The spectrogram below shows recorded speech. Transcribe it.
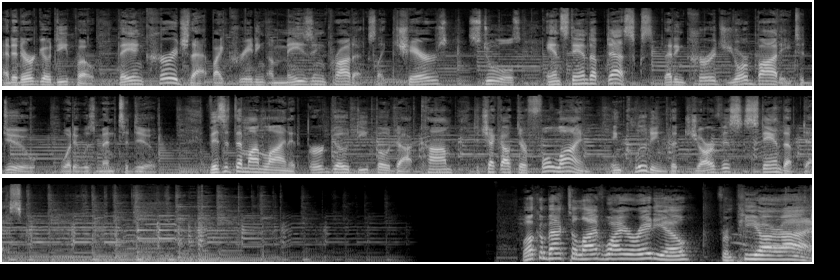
And at Ergo Depot, they encourage that by creating amazing products like chairs, stools, and stand up desks that encourage your body to do what it was meant to do. Visit them online at ergodepot.com to check out their full line, including the Jarvis stand up desk. Welcome back to Livewire Radio from PRI.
